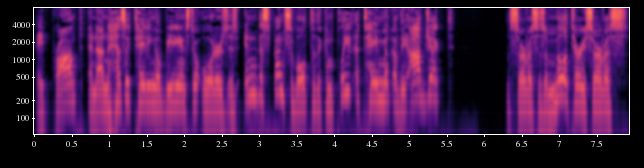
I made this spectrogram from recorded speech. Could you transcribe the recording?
A prompt and unhesitating obedience to orders is indispensable to the complete attainment of the object. The service is a military service,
